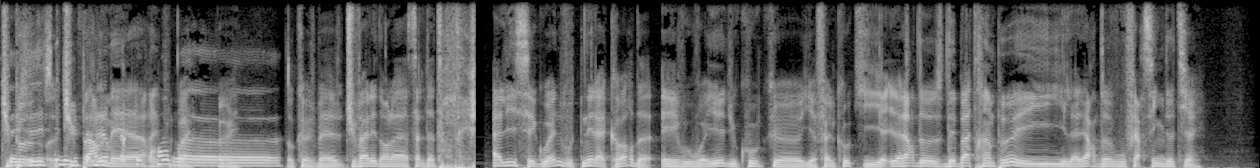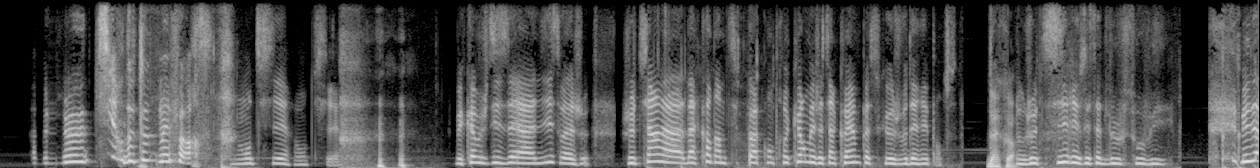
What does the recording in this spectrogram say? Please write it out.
tu peux, tu parles, mais arrête. ouais, ouais. euh, Donc euh, ben, tu vas aller dans la salle d'attente. Alice et Gwen, vous tenez la corde et vous voyez du coup qu'il y a Falco qui il a l'air de se débattre un peu et il a l'air de vous faire signe de tirer. Je tire de toutes mes forces. On tire, on tire. mais comme je disais à Alice, voilà, je, je tiens la, la corde un petit peu à contre-coeur, mais je tiens quand même parce que je veux des réponses. D'accord. Donc je tire et j'essaie de le sauver. Mais là,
